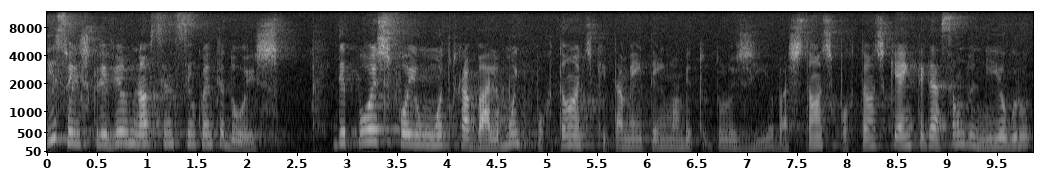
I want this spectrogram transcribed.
Isso ele escreveu em 1952. Depois foi um outro trabalho muito importante, que também tem uma metodologia bastante importante, que é a integração do negro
